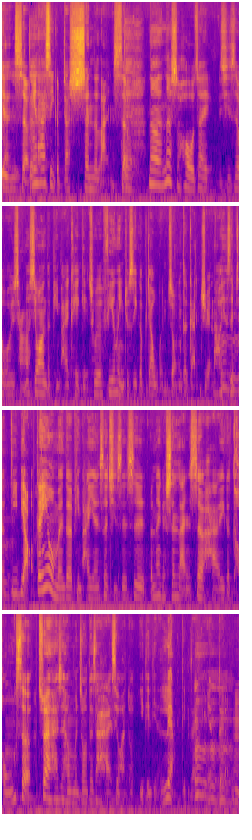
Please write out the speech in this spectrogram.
颜色，对因为它是一个比较深的蓝色对。那那时候后再其实我想要希望你的品牌可以给出的 feeling 就是一个比较稳重的感觉，然后也是比较低调。对，因为我们的品牌颜色其实是那个深蓝色，还有一个铜色，虽然还是很稳重，但是它还是有很多一点点的亮点在里面。对，嗯。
